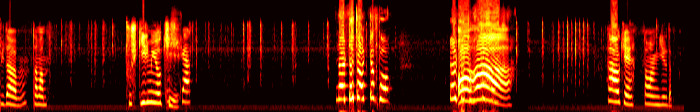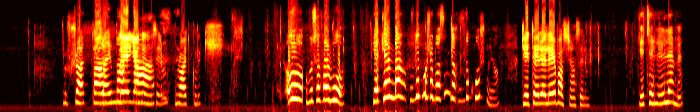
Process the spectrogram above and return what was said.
Bir daha mı? Tamam. Tuş girmiyor ki. Uşak. Nerede? Nerede Oha! Ha okey. Tamam girdim. Uşak. Tamam. Play'e gel dedim Selim. Right click. Oo, bu sefer bu. Ya Kerem ben hızlı koşa basınca hızlı koşmuyor. CTRL'ye basacaksın Selim. CTRL mi?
